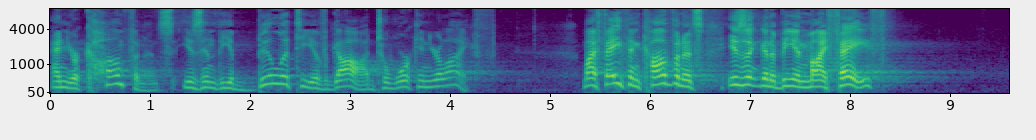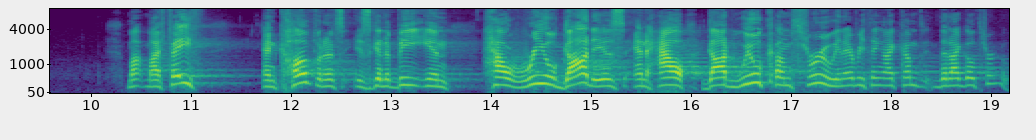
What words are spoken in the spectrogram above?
and your confidence is in the ability of God to work in your life. My faith and confidence isn't going to be in my faith. My, my faith and confidence is going to be in how real God is and how God will come through in everything I come that I go through.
